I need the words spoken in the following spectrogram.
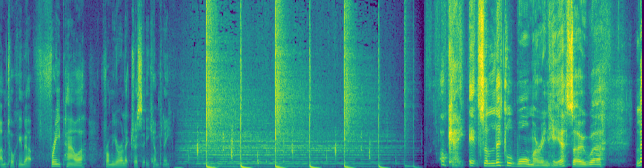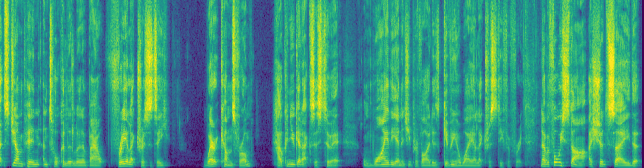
I'm talking about free power from your electricity company. Okay, it's a little warmer in here, so uh, let's jump in and talk a little bit about free electricity, where it comes from, how can you get access to it, and why the energy providers giving away electricity for free. Now, before we start, I should say that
